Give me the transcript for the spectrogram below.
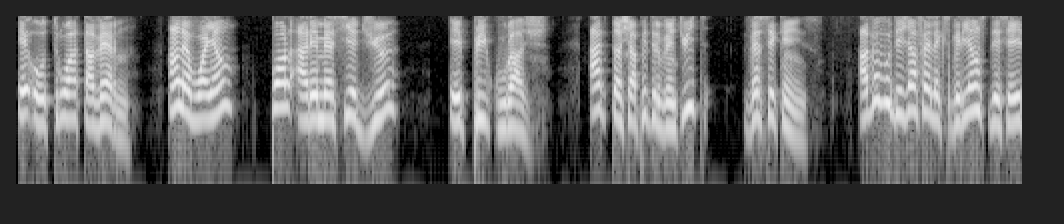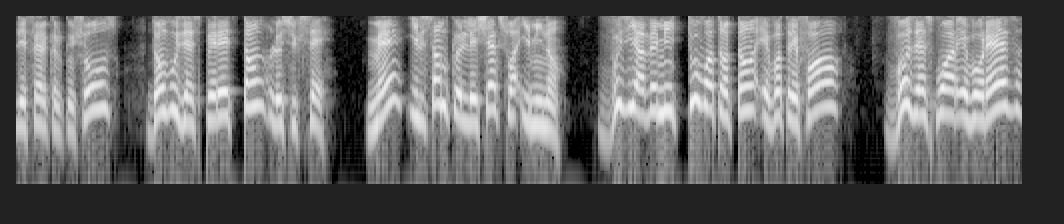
et aux trois tavernes. En les voyant, Paul a remercié Dieu et pris courage. Acte chapitre 28, verset 15. Avez-vous déjà fait l'expérience d'essayer de faire quelque chose dont vous espérez tant le succès, mais il semble que l'échec soit imminent Vous y avez mis tout votre temps et votre effort, vos espoirs et vos rêves,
